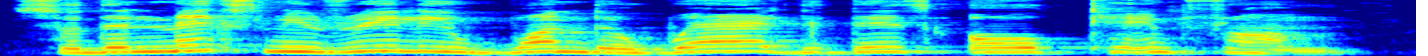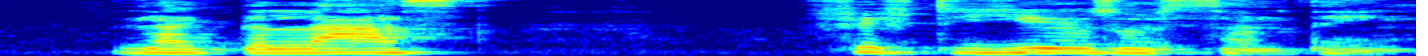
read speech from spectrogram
So that makes me really wonder where did this all came from, like the last 50 years or something.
